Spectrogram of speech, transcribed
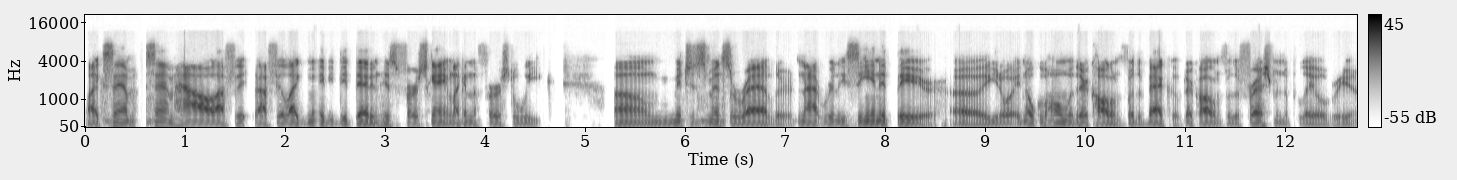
Like Sam Sam Howell, I feel I feel like maybe did that in his first game, like in the first week. Um, you mentioned Spencer Rattler, not really seeing it there. Uh, you know, in Oklahoma, they're calling for the backup. They're calling for the freshman to play over here.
